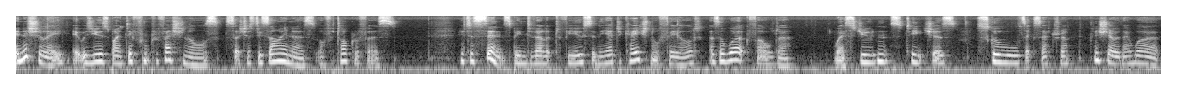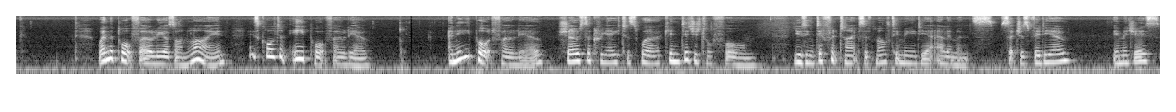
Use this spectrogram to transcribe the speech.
Initially, it was used by different professionals, such as designers or photographers. It has since been developed for use in the educational field as a work folder, where students, teachers, schools, etc. can show their work. When the portfolio is online, it's called an e-portfolio. An e-portfolio shows the creator's work in digital form, using different types of multimedia elements, such as video, images,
